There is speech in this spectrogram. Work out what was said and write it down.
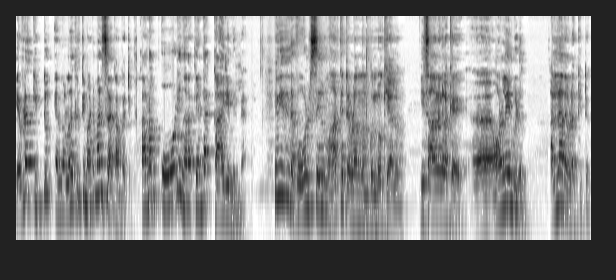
എവിടെ കിട്ടും എന്നുള്ളത് കൃത്യമായിട്ട് മനസ്സിലാക്കാൻ പറ്റും. കാരണം ഓടി നടക്കേണ്ട കാര്യമില്ല. ഇനി ഇതിന്റെ ഹോൾസെയിൽ മാർക്കറ്റ് എവിടെയാണെന്ന് നമുക്ക് നോക്കിയാലോ? ഈ സാധനങ്ങളൊക്കെ ഓൺലൈൻ വിടും. അല്ലാതെ എവിടെ കിട്ടും?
